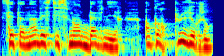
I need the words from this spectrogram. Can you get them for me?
C'est un investissement d'avenir encore plus urgent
